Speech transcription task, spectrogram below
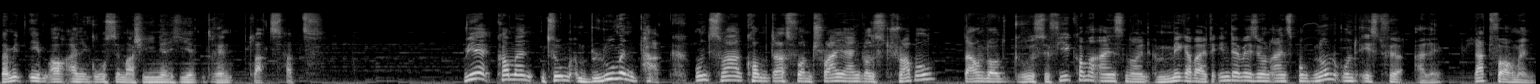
damit eben auch eine große Maschine hier drin Platz hat. Wir kommen zum Blumenpack und zwar kommt das von Triangles Trouble. Downloadgröße 4,19 MB in der Version 1.0 und ist für alle Plattformen.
